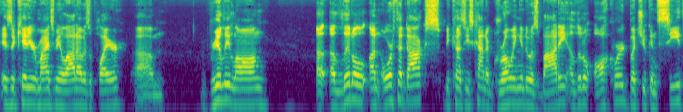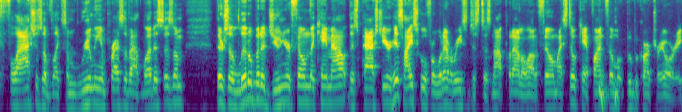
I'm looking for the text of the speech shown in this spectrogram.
is a kid he reminds me a lot of as a player. Um, really long, a, a, little unorthodox because he's kind of growing into his body, a little awkward, but you can see flashes of like some really impressive athleticism. There's a little bit of junior film that came out this past year. His high school, for whatever reason, just does not put out a lot of film. I still can't find film of Boubacar Traore,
